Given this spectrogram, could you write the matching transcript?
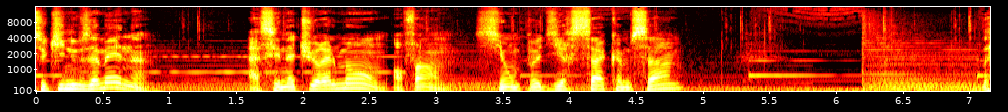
Ce qui nous amène assez naturellement, enfin, si on peut dire ça comme ça,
